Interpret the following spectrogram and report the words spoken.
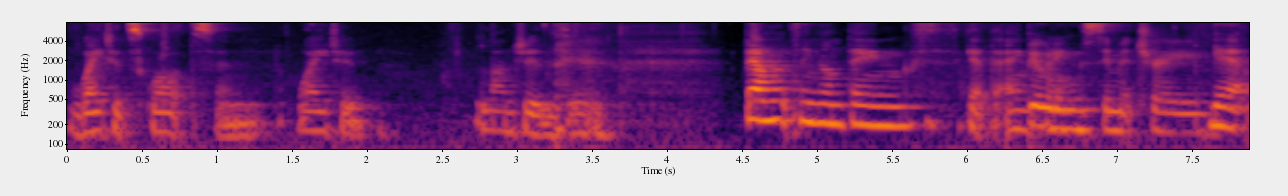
weighted squats and weighted lunges and balancing on things to get the ankle. Building symmetry. Yeah.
